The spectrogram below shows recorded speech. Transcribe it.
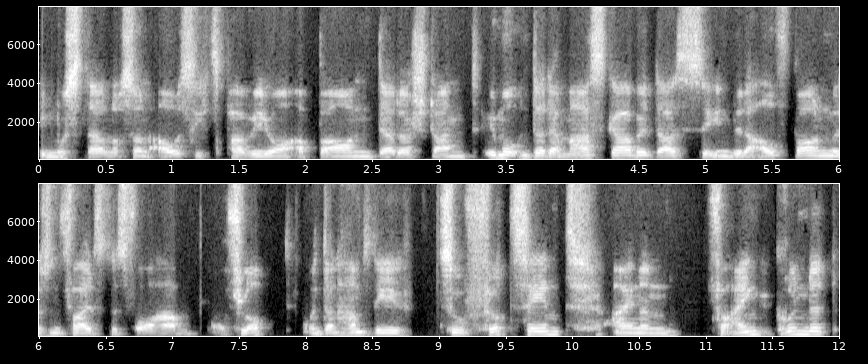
Die mussten da noch so ein Aussichtspavillon abbauen, der da stand. Immer unter der Maßgabe, dass sie ihn wieder aufbauen müssen, falls das Vorhaben floppt. Und dann haben sie zu 14 einen Verein gegründet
